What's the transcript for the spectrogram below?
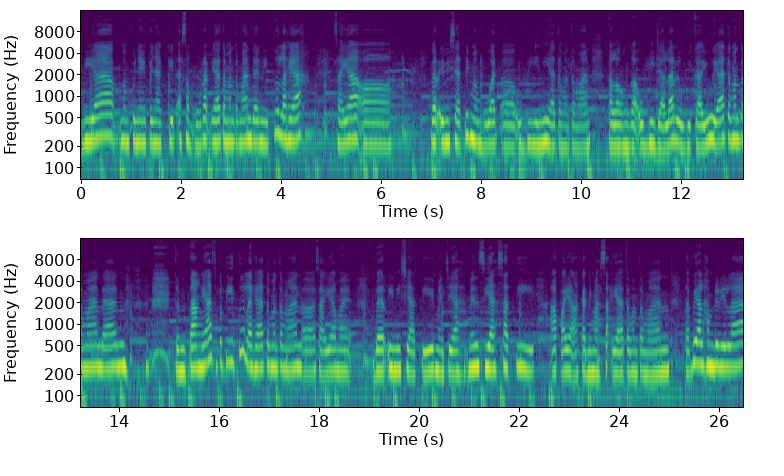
dia mempunyai penyakit asam urat ya teman-teman. Dan itulah ya saya uh, berinisiatif membuat uh, ubi ini ya teman-teman. Kalau enggak ubi jalar ubi kayu ya teman-teman. Dan kentang ya seperti itulah ya teman-teman. Uh, saya berinisiatif mensiasati apa yang akan dimasak ya teman-teman. Tapi alhamdulillah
